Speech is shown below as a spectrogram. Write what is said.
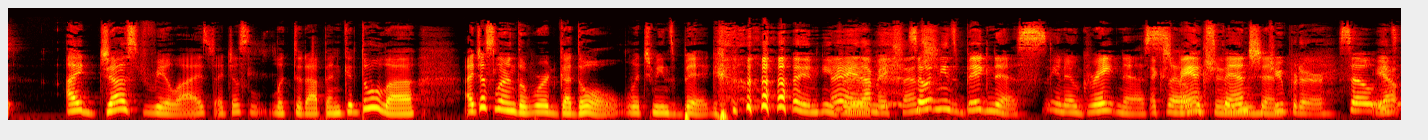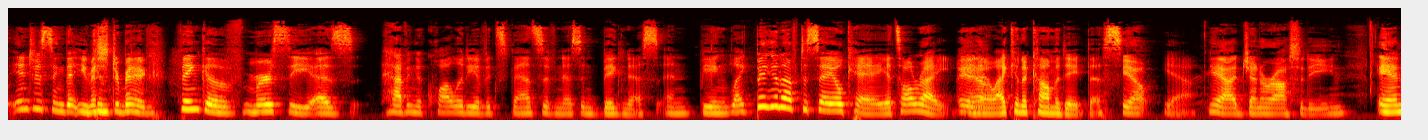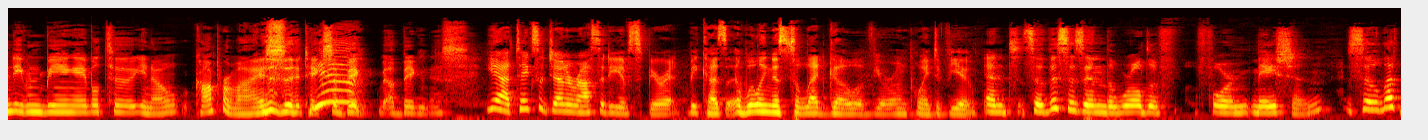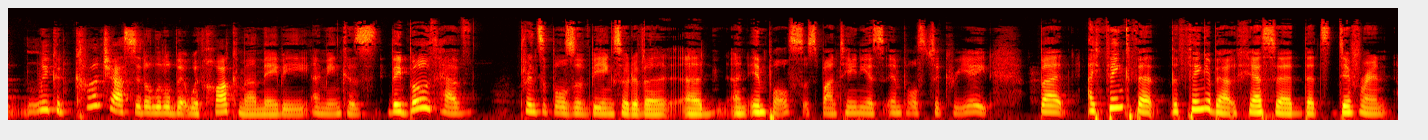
I just realized, I just looked it up and gedula, I just learned the word gadol, which means big in Hebrew. Hey, that makes sense. So it means bigness, you know, greatness. so Expansion. expansion. Jupiter. So Yep. it's interesting that you can Mr. Big. think of mercy as having a quality of expansiveness and bigness and being like big enough to say, okay, it's all right. You know, I can accommodate this. Yeah. Yeah. Yeah, generosity. And even being able to, you know, compromise. It takes Yeah. a big a bigness. Yeah, it takes a generosity of spirit because a willingness to let go of your own point of view. And so this is in the world of formation. So let we could contrast it a little bit with Chokmah, maybe. I mean, because they both have principles of being sort of a, a an impulse, a spontaneous impulse to create. But I think that the thing about Chesed that's different,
